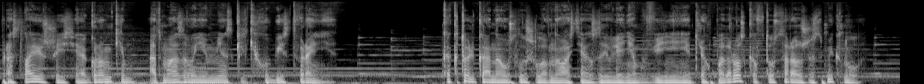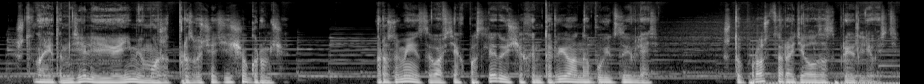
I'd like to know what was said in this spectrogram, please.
прославившаяся громким отмазыванием нескольких убийств ранее – как только она услышала в новостях заявление об обвинении трех подростков, то сразу же смекнула, что на этом деле ее имя может прозвучать еще громче. Разумеется, во всех последующих интервью она будет заявлять, что просто родила за справедливость.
